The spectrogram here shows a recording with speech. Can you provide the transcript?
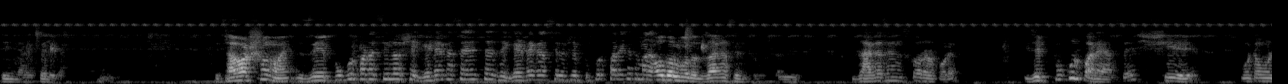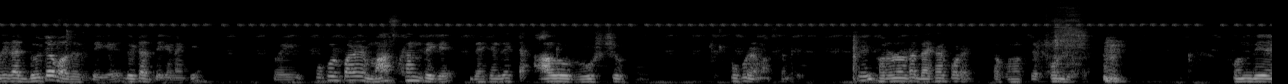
তিন জায়গায় চলে গেছে। যাওয়ার সময় যে পুকুর পাড়ে ছিল সে গেটের কাছে এসে যে গেটের কাছে ছিল সে পুকুর পাড়ে গেছে মানে অদল বদল জায়গা চেঞ্জ করছে। জায়গা চেঞ্জ করার পরে যে পুকুর পাড়ে আছে সে মোটামুটি রাত দুইটা বাজার দিকে, দুইটার দিকে নাকি, ওই পুকুর পাড়ের মাঝখান থেকে দেখে যে একটা আলোর রশ্মি পুকুরের মাঝখান থেকে। এই ঘটনাটা দেখার পরে তখন হচ্ছে ফোন দিচ্ছে। ফোন দিয়ে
